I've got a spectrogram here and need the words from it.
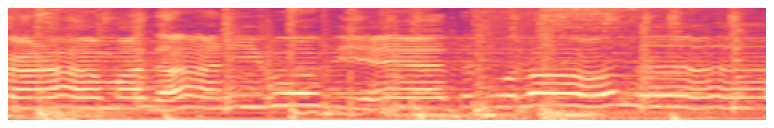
કાળા માદાની વો વેદ બોલો ને.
